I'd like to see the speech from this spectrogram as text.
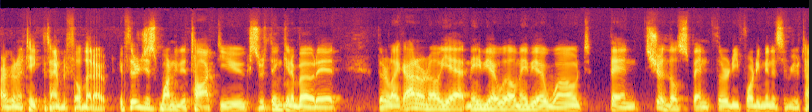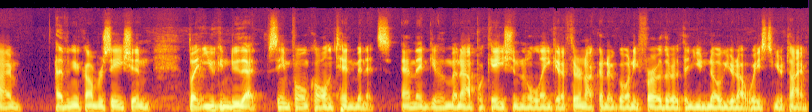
are going to take the time to fill that out. If they're just wanting to talk to you because they're thinking about it, they're like, I don't know yet, maybe I will, maybe I won't, then sure, they'll spend 30, 40 minutes of your time having a conversation, but you can do that same phone call in 10 minutes and then give them an application and a link. And if they're not going to go any further, then you know you're not wasting your time.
